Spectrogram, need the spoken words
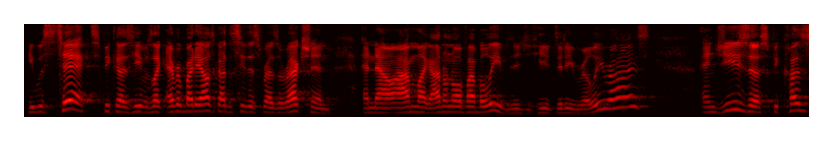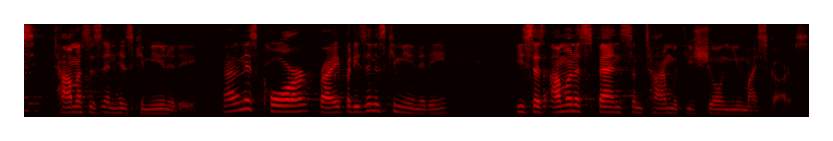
He was ticked because he was like, everybody else got to see this resurrection. And now I'm like, I don't know if I believe. Did he, did he really rise? And Jesus, because Thomas is in his community, not in his core, right? But he's in his community, he says, I'm going to spend some time with you showing you my scars.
